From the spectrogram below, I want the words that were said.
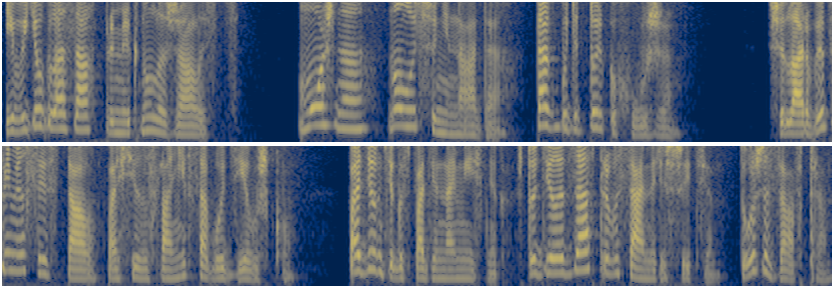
и в ее глазах промелькнула жалость. Можно, но лучше не надо. Так будет только хуже. Шилар выпрямился и встал, почти заслонив собой девушку. Пойдемте, господин наместник. Что делать завтра, вы сами решите. Тоже завтра.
